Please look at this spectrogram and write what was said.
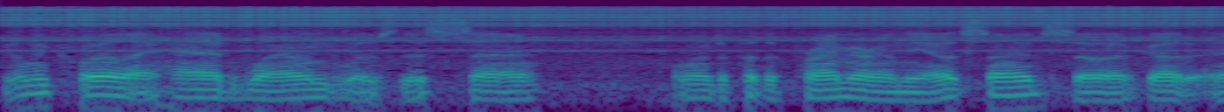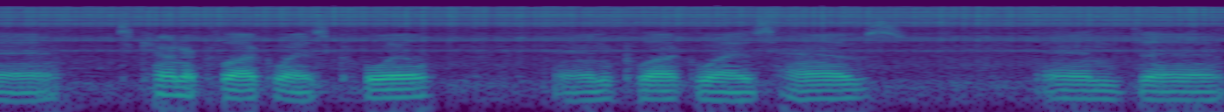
the only coil I had wound was this. Uh, I wanted to put the primary on the outside, so I've got uh, it's counterclockwise coil and clockwise halves, and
